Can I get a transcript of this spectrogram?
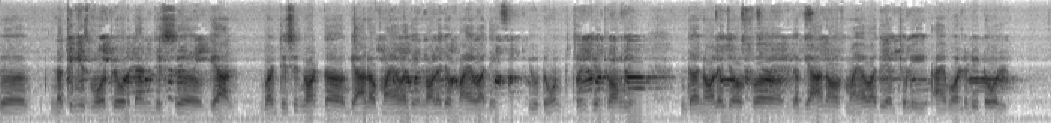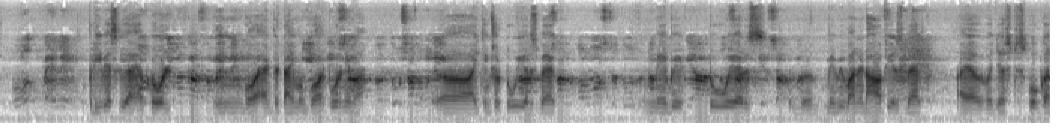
uh, nothing is more pure than this uh, Gyan. But this is not the Gyan of Mayavadi, knowledge of Mayavadi. You don't think it wrongly. The knowledge of uh, the Gyan of Mayavadi actually I have already told. Previously I have told in at the time of Gaur Purnima. Uh, I think so two years back, maybe two years, uh, maybe one and a half years back, I have just spoken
